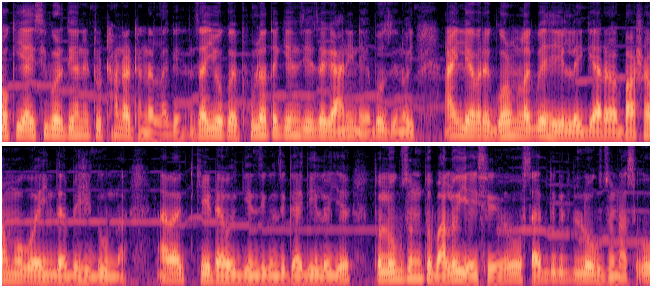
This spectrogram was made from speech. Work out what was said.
ও কি আইসি পর দিয়ে একটু ঠান্ডা ঠান্ডা লাগে। যাই হোক ওই ফুলাতে গেঞ্জি এই জায়গায় আনি নেই বুঝছেন? ওই আইলে আবার গরম লাগবে হেয়ে লেগে আর বাসা মগো এই বেশি দূর না। আর কেডা ওই গেঞ্জি গেঞ্জি গায়ে দিয়ে লইয়ে, তো লোকজন তো ভালোই আইছে। ও চারিদিকে লোকজন আছে, ও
